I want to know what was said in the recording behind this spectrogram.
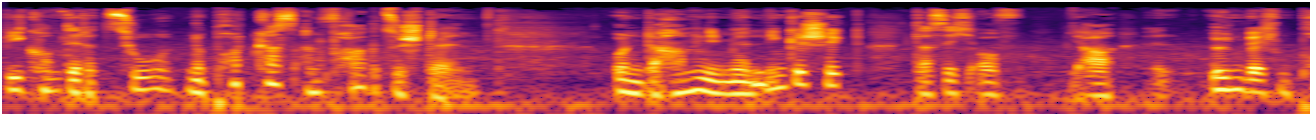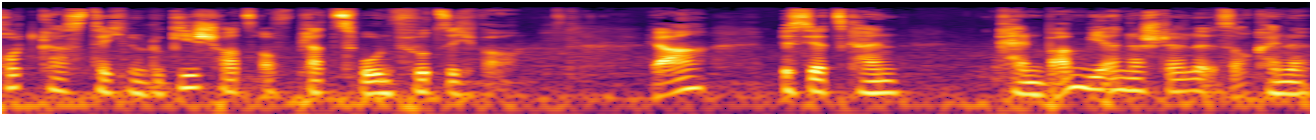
wie kommt ihr dazu, eine Podcast-Anfrage zu stellen? Und da haben die mir einen Link geschickt, dass ich auf ja, irgendwelchen Podcast-Technologie-Charts auf Platz 42 war. Ja, ist jetzt kein, kein Bambi an der Stelle, ist auch keine,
